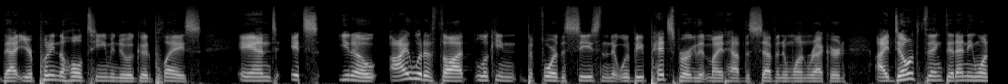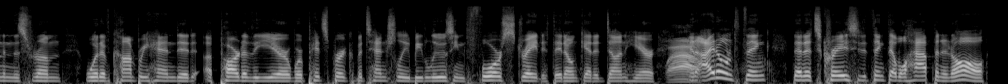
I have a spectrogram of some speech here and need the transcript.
that you're putting the whole team into a good place. And it's, you know, I would have thought looking before the season that it would be Pittsburgh that might have the 7 and 1 record. I don't think that anyone in this room would have comprehended a part of the year where Pittsburgh could potentially be losing four straight if they don't get it done here. Wow. And I don't think that it's crazy to think that will happen at all,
